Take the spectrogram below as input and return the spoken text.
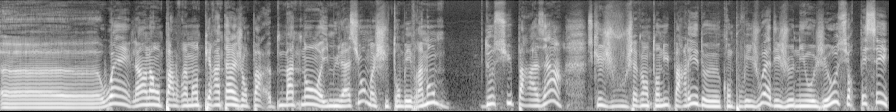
Euh, ouais, là, là, on parle vraiment de piratage. On parle maintenant émulation. Moi, je suis tombé vraiment dessus par hasard parce que j'avais entendu parler de qu'on pouvait jouer à des jeux Neo Geo sur PC.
